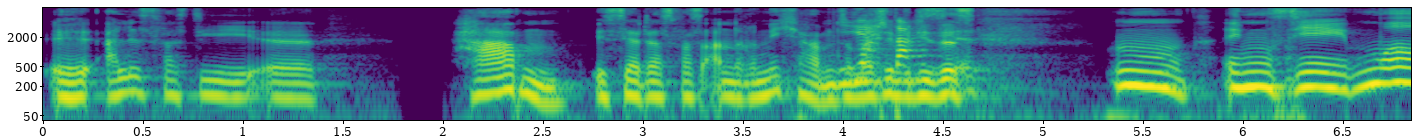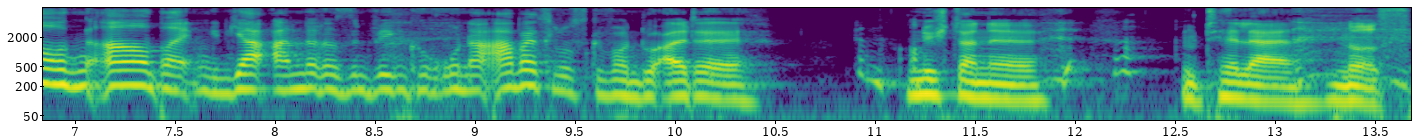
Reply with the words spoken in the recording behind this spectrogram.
äh, alles, was die äh, haben, ist ja das, was andere nicht haben. Zum Ja, Beispiel danke. dieses, "Mm, ich muss jeden Morgen arbeiten. gehen." Ja, andere sind wegen Corona arbeitslos geworden, du alte, Genau. nüchterne Nutella-Nuss.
